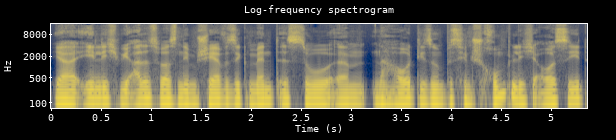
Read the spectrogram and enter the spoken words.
ja ähnlich wie alles, was in dem Schärfesegment ist, so ähm, eine Haut, die so ein bisschen schrumpelig aussieht,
